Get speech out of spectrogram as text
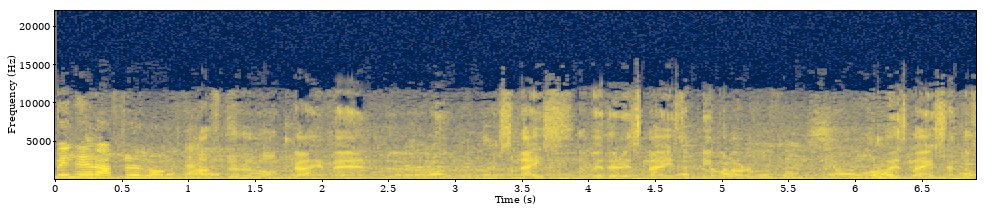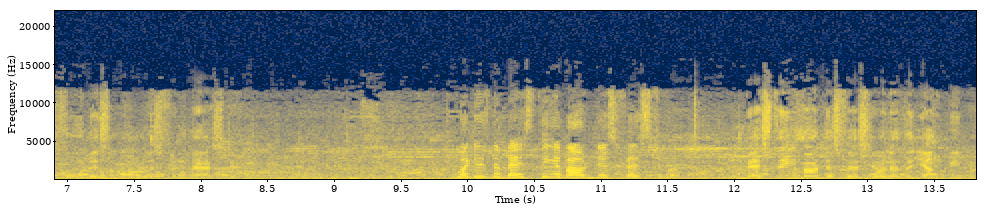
Been here after a long time. after a long time and uh, it's nice. The weather is nice, the people are always nice and the food is always fantastic. What is the best thing about this festival? The best thing about this festival is the young people.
